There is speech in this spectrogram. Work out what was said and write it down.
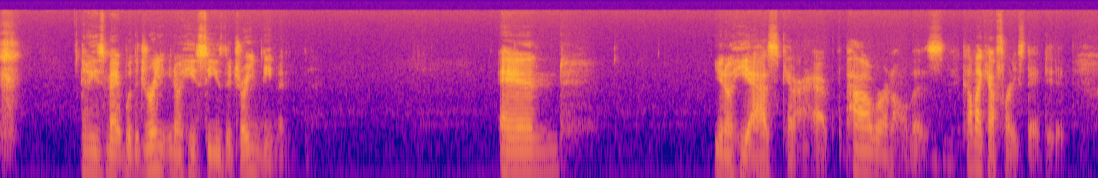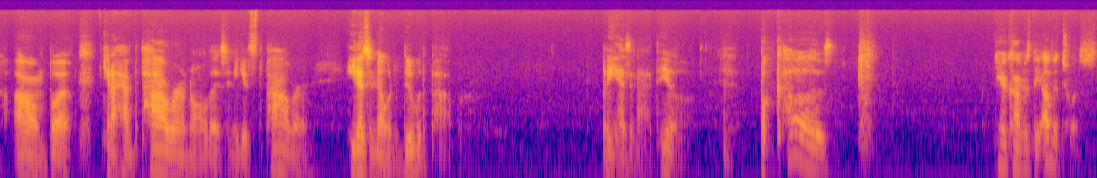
and he's met with a dream. You know, he sees the dream demon, and you know he asks, "Can I have the power?" and all this, kind of like how Freddy's Dead did it. Um, but can I have the power and all this? And he gets the power, he doesn't know what to do with the power. But he has an idea. Because here comes the other twist.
